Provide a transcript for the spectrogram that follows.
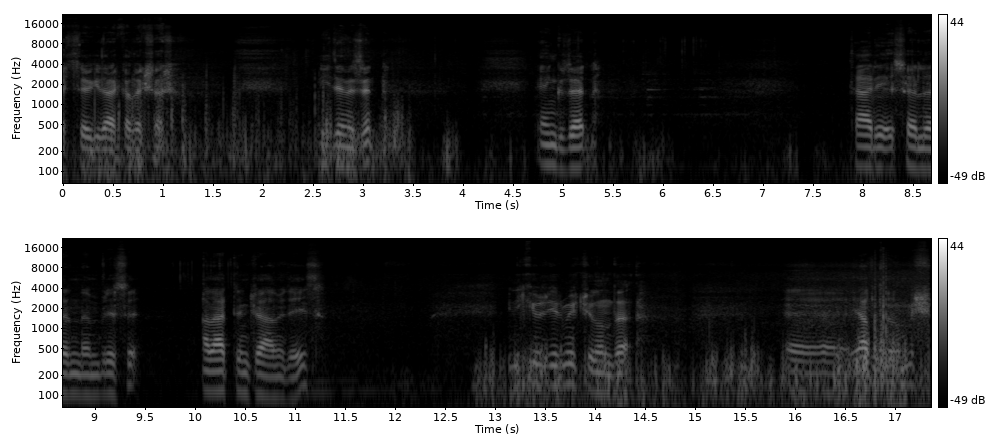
Evet sevgili arkadaşlar. Niğde'mizin en güzel tarihi eserlerinden birisi Alaaddin Camii'deyiz. 1223 yılında eee, yaptırılmış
